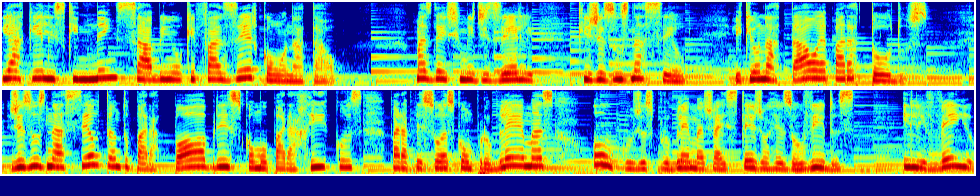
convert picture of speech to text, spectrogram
e há aqueles que nem sabem o que fazer com o Natal. Mas deixe-me dizer-lhe que Jesus nasceu e que o Natal é para todos. Jesus nasceu tanto para pobres como para ricos, para pessoas com problemas ou cujos problemas já estejam resolvidos. Ele veio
